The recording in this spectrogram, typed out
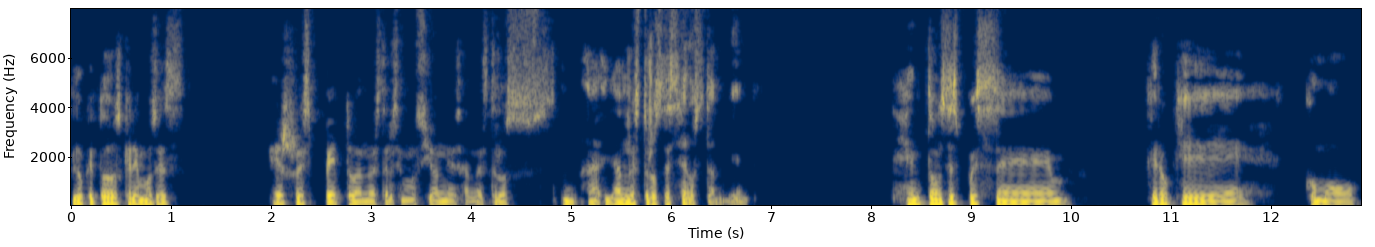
lo que todos queremos es es respeto a nuestras emociones, a nuestros a, nuestros deseos también. Entonces, pues eh, creo que como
